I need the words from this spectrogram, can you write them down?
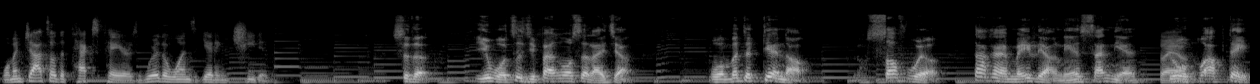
我们加州的 taxpayers，we're the ones getting cheated。是的，以我自己办公室来讲，我们的电脑 Software 大概每两年、三年，如果不 update，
